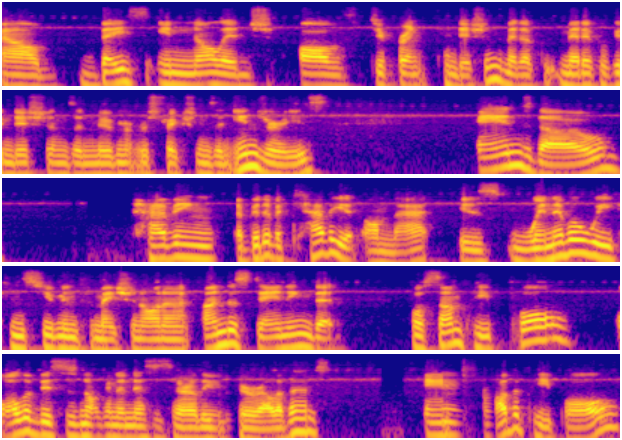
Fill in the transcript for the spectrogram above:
our base in knowledge of different conditions medical, medical conditions and movement restrictions and injuries. And though having a bit of a caveat on that is whenever we consume information on it understanding that for some people all of this is not going to necessarily be relevant and for other people,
